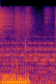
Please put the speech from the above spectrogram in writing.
Thank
